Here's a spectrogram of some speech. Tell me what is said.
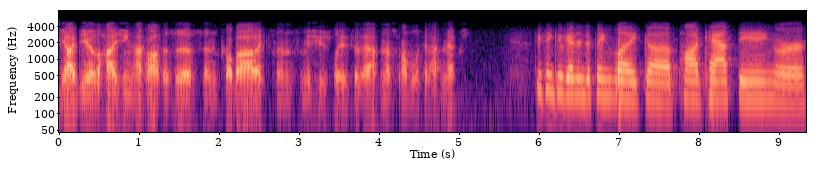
the idea of the hygiene hypothesis and probiotics and some issues related to that, and that's what I'm looking at next. Do you think you'll get into things like uh, podcasting, or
